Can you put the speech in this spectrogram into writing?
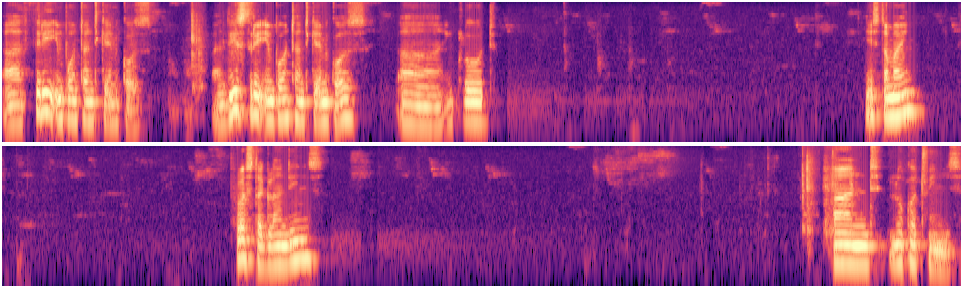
uh, three important chemicals. And these three important chemicals uh, include histamine, prostaglandins, and leukotrienes.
